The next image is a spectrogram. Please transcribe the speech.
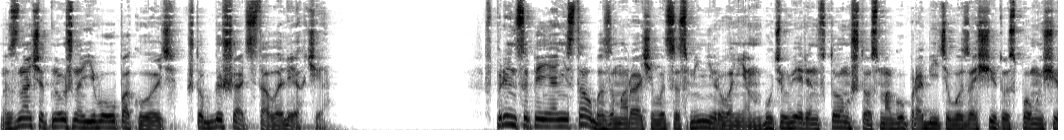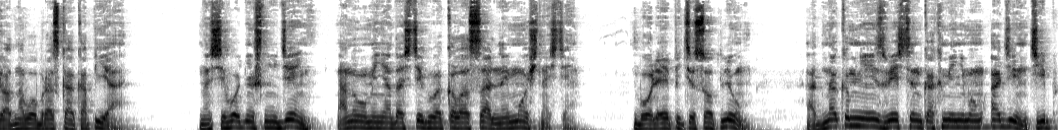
Значит, нужно его упокоить, чтобы дышать стало легче. В принципе, я не стал бы заморачиваться с минированием, будь уверен в том, что смогу пробить его защиту с помощью одного броска копья. На сегодняшний день оно у меня достигло колоссальной мощности. Более 500 люм. Однако мне известен как минимум один тип,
